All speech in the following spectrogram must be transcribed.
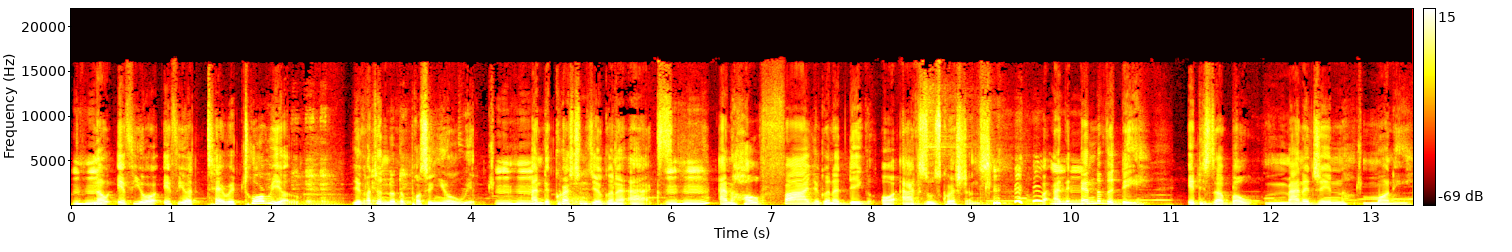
Mm-hmm. Now, if you're if you're territorial, you got to know the person you're with Mm-hmm. and the questions you're gonna ask and how far you're gonna dig or ask those questions. but at Mm-hmm. the end of the day, it is about managing money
